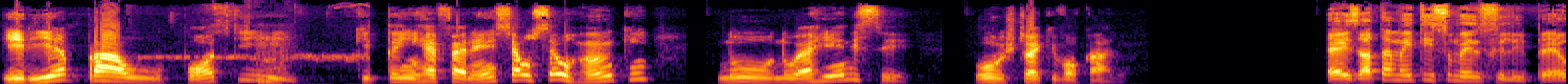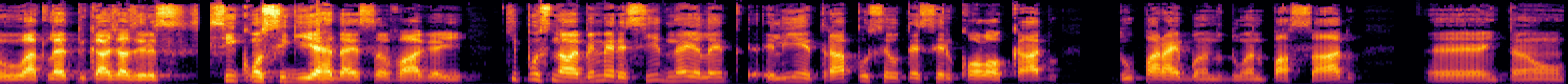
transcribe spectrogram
iria para o pote que tem referência ao seu ranking no, no RNC. Ou estou equivocado? É exatamente isso mesmo, Felipe. É o Atlético de Cajazeiras, se conseguir herdar essa vaga aí, que por sinal é bem merecido, né? Ele, ele ia entrar por ser o terceiro colocado do Paraibano do ano passado. É, então,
